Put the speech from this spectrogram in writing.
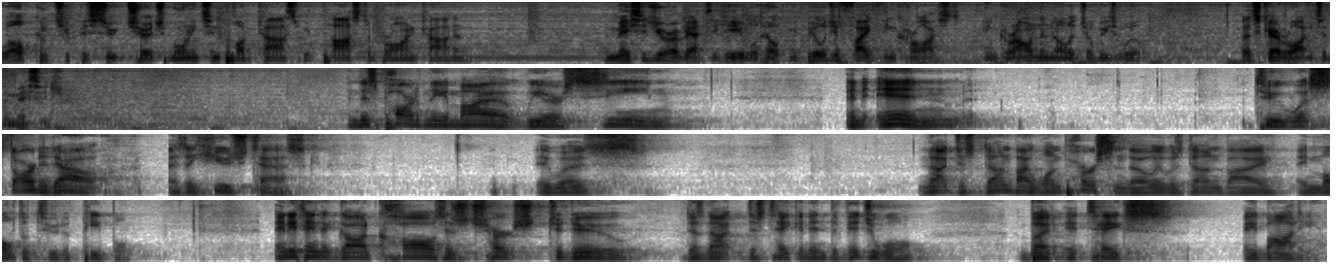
Welcome to Pursuit Church Mornington podcast with Pastor Brian Carden. The message you're about to hear will help you build your faith in Christ and grow in the knowledge of His will. Let's go right into the message. In this part of Nehemiah, we are seeing an end to what started out as a huge task. It was not just done by one person, though, it was done by a multitude of people. Anything that God calls His church to do does not just take an individual, but it takes a body.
